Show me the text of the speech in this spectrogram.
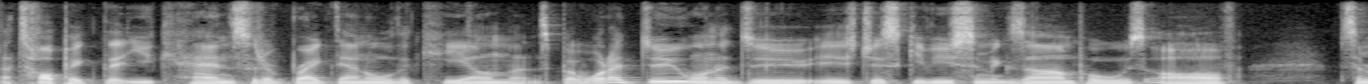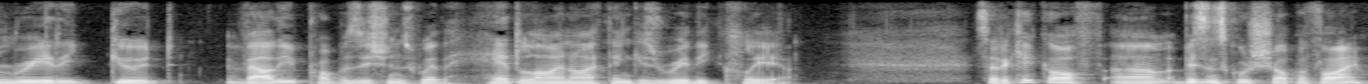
a topic that you can sort of break down all the key elements. But what I do want to do is just give you some examples of some really good value propositions where the headline I think is really clear. So to kick off, um, a business called Shopify.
